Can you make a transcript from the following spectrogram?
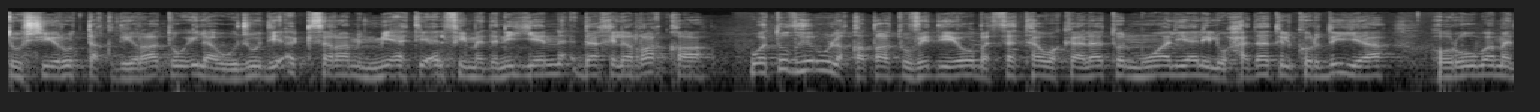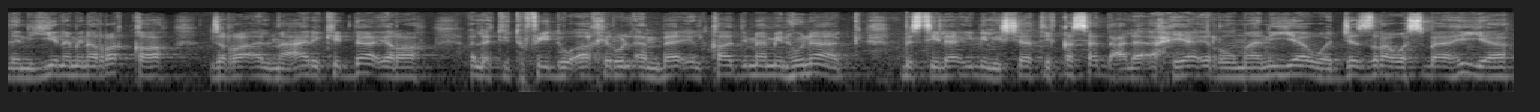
تشير التقديرات إلى وجود أكثر من مئة ألف مدني داخل الرقة وتظهر لقطات فيديو بثتها وكالات موالية للوحدات الكردية هروب مدنيين من الرقة جراء المعارك الدائرة التي تفيد آخر الأنباء القادمة من هناك باستيلاء ميليشيات قسد على أحياء الرومانية والجزرة وسباهية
